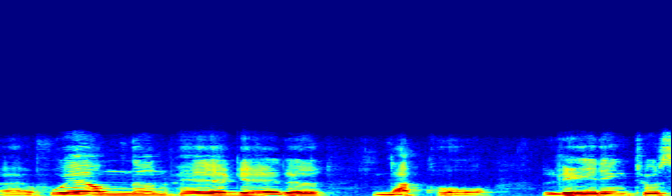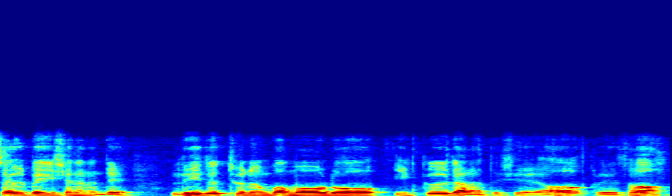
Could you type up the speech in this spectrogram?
에, 후회 없는 회개를 낳고 leading to salvation 하는데 lead to는 뭐뭐로 이끌다라는 뜻이에요. 그래서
